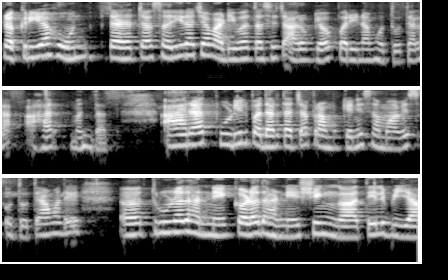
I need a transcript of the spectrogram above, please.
प्रक्रिया होऊन त्याच्या शरीराच्या वाढीवर तसेच आरोग्यावर परिणाम होतो त्याला आहार म्हणतात. आहारात पुढील पदार्थाचा प्रामुख्याने समावेश होतो. त्यामध्ये तृणधान्ये कडधान्ये शेंगा तेलबिया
